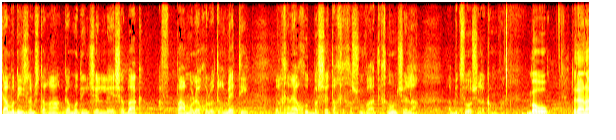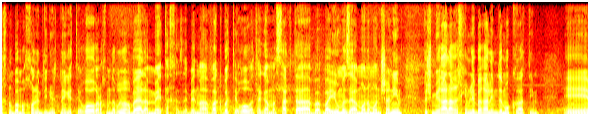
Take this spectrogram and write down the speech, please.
גם מודיעין של המשטרה, גם מודיעין של אה, שב"כ, אף פעם הוא לא יכול להיות הרמטי, ולכן ההיערכות בשטח היא חשובה, התכנון שלה, הביצוע שלה כמובן. ברור. אתה יודע, אנחנו במכון למדיניות נגד טרור, אנחנו מדברים הרבה על המתח הזה בין מאבק בטרור, אתה גם עסקת באיום הזה המון המון שנים, ושמירה על ערכים ליברליים דמוקרטיים. אה,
